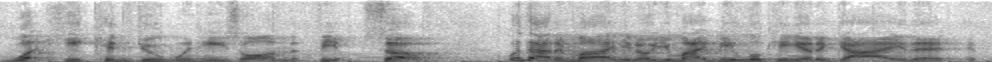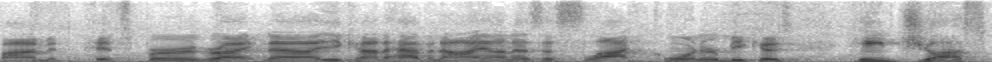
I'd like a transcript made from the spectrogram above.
what he can do when he's on the field. So. With that in mind, you know, you might be looking at a guy that if I'm in Pittsburgh right now, you kind of have an eye on as a slot corner because he just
